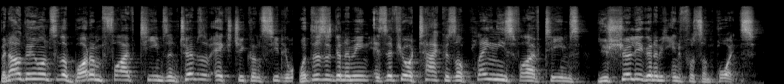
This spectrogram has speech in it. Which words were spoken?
But now going on to the bottom 5 teams in terms of XG conceded, what this is going to mean is if your attackers are playing these 5 teams, you're surely going to be in for some points.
